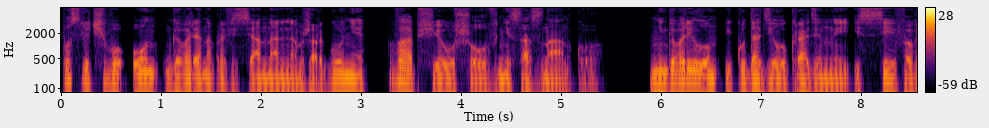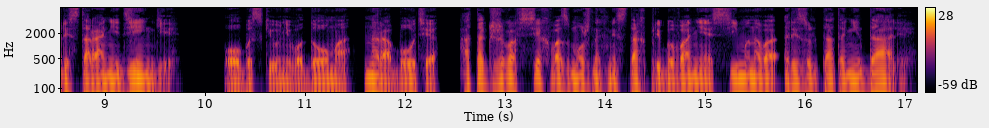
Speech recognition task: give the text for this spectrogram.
после чего он, говоря на профессиональном жаргоне, вообще ушел в несознанку. Не говорил он и куда дел украденные из сейфа в ресторане деньги. Обыски у него дома, на работе, а также во всех возможных местах пребывания Симонова результата не дали.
